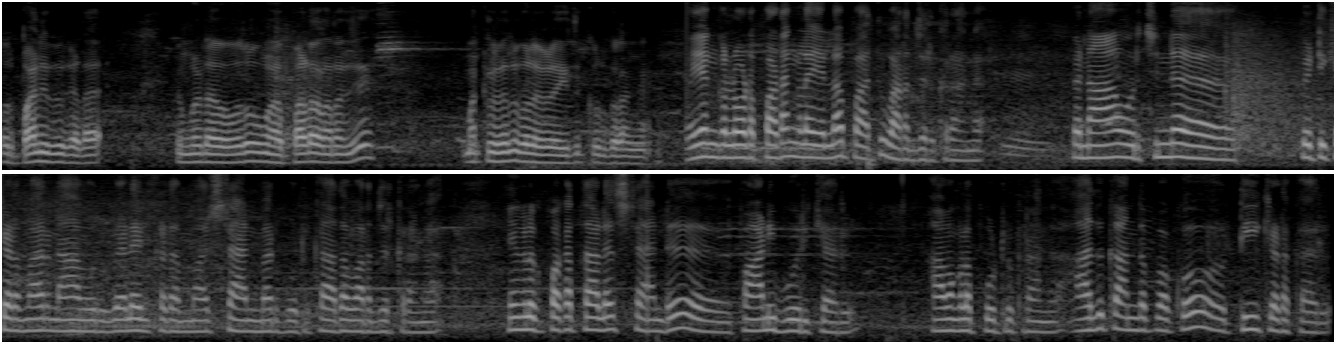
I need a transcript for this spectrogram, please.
ஒரு பானிபூரி கடை இவங்களோட ஒரு படம் வரைஞ்சி மக்கள் வந்து ஒரு இது கொடுக்குறாங்க. எங்களோட படங்களை எல்லாம் பார்த்து வரைஞ்சிருக்கிறாங்க. இப்போ நான் ஒரு சின்ன பெட்டி கடை மாதிரி நான் ஒரு வேலையில் கடை மாதிரி ஸ்டாண்ட் மாதிரி போட்டிருக்கேன். அதை வரைஞ்சிருக்கிறாங்க. எங்களுக்கு பக்கத்தால் ஸ்டாண்டு பானிபூரிக்காரு. அவங்கள போட்டிருக்கிறாங்க. அதுக்கு அந்த பக்கம் டீ கிடக்காரு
